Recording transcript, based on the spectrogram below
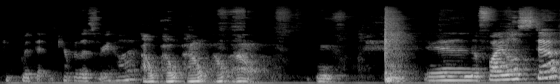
if you put that, careful, that's very hot. Ow, ow, ow, ow, ow. Oof. And the final step,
